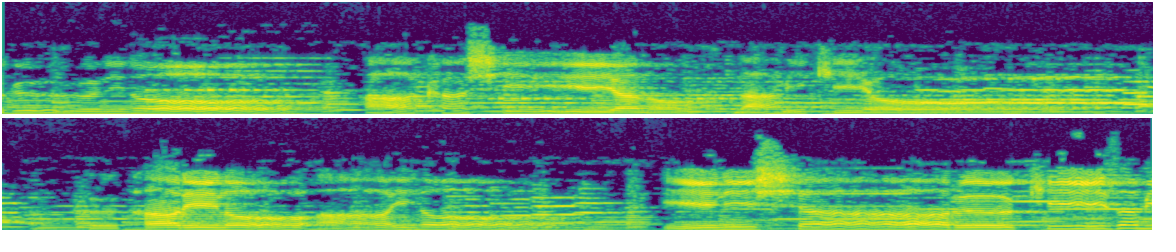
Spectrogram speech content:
国のアカシアの並木よ。二人の愛のイニシャル刻み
